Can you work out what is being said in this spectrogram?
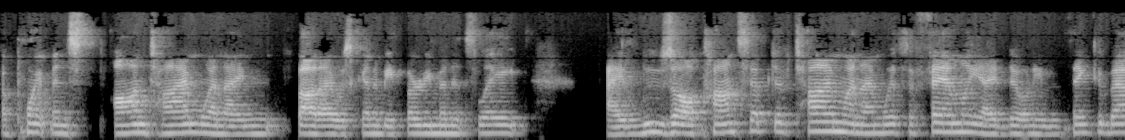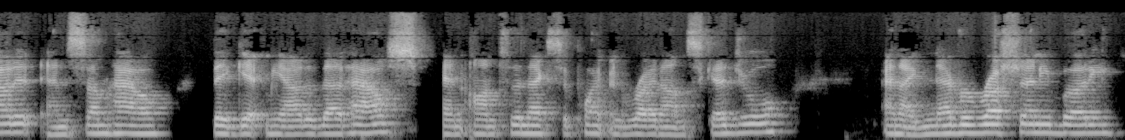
appointments on time when I thought I was going to be 30 minutes late. I lose all concept of time when I'm with a family. I don't even think about it. And somehow they get me out of that house and on to the next appointment right on schedule. And I never rush anybody,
